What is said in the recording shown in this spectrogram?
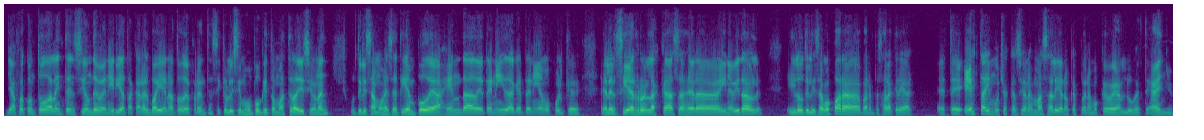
ya fue con toda la intención de venir y atacar al vallenato de frente, así que lo hicimos un poquito más tradicional. Utilizamos ese tiempo de agenda detenida que teníamos porque el encierro en las casas era inevitable y lo utilizamos para, para empezar a crear. Este, esta y muchas canciones más salieron que esperamos que vean luz este año.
